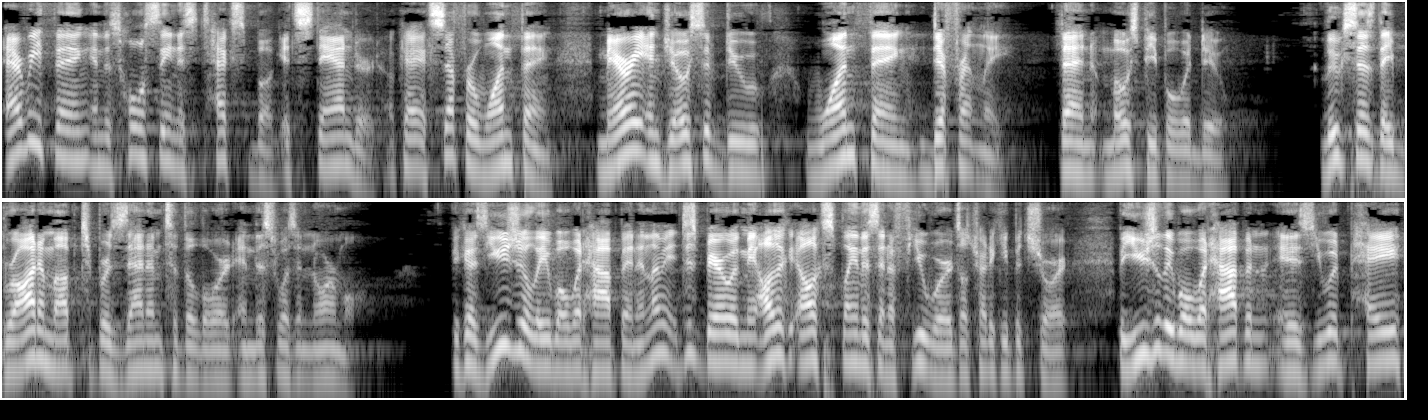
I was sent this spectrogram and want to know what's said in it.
Everything in this whole scene is textbook. It's standard, okay? Except for one thing. Mary and Joseph do one thing differently than most people would do. Luke says they brought him up to present him to the Lord, and this wasn't normal. Because usually what would happen, and let me just bear with me, I'll, I'll explain this in a few words, I'll try to keep it short. But usually what would happen is you would pay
